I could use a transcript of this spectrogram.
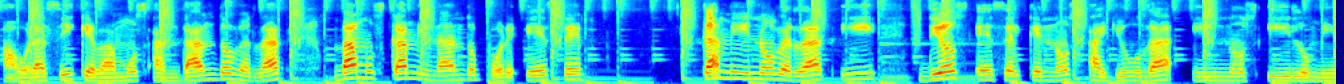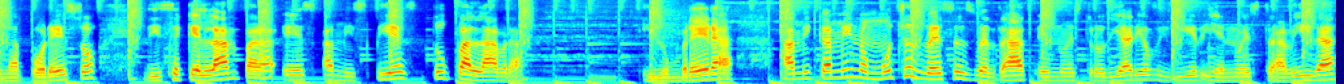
ahora sí que vamos andando, ¿verdad? Vamos caminando por ese camino, ¿verdad? Y Dios es el que nos ayuda y nos ilumina. Por eso dice que lámpara es a mis pies tu palabra y lumbrera a mi camino. Muchas veces, ¿verdad? En nuestro diario vivir y en nuestra vida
